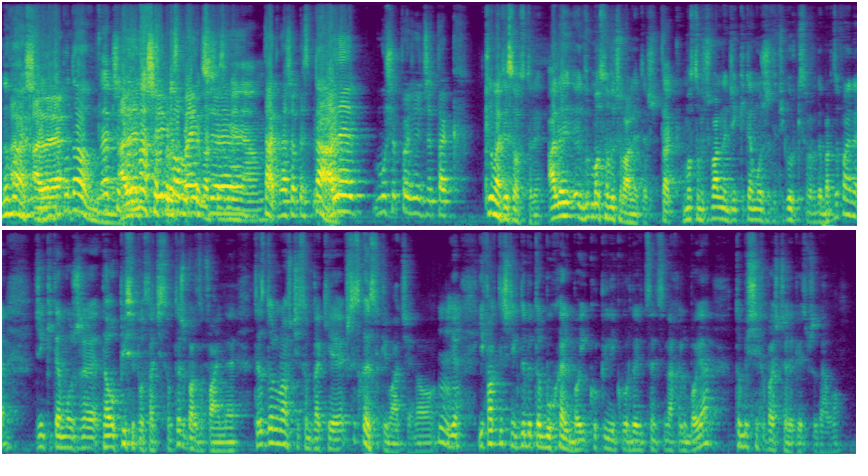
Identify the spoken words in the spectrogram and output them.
No właśnie, ale, to podobne. Znaczy, ale nasza perspektywa momencie, się zmienia. Tak, nasza perspektywa, Tak. ale muszę powiedzieć, że tak Klimat jest ostry, ale mocno wyczuwalny też. Tak. Mocno wyczuwalny dzięki temu, że te figurki są naprawdę bardzo fajne, dzięki temu, że te opisy postaci są też bardzo fajne, te zdolności są takie, wszystko jest w klimacie, no. Mhm. I, I faktycznie, gdyby to był Hellboy i kupili, kurde, licencję na Hellboya, to by się chyba jeszcze lepiej sprzedało.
